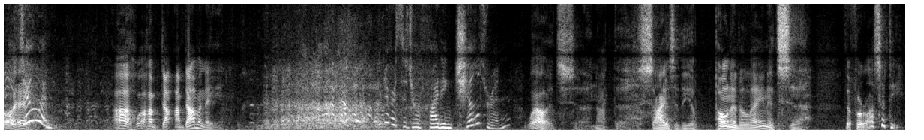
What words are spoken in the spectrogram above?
What are you doing? Uh, well, I'm, do- I'm dominating. You never said you were fighting children. Well, it's uh, not the size of the opponent, Elaine. It's uh, the ferocity.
